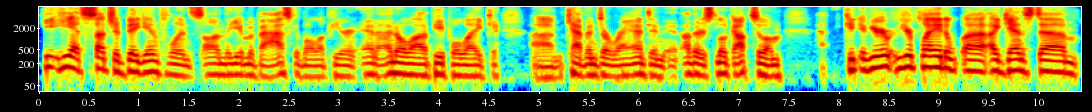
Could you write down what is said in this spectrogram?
he, he had such a big influence on the game of basketball up here. And I know a lot of people like um, Kevin Durant and, and, others look up to him. Could, have you you played uh, against um,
